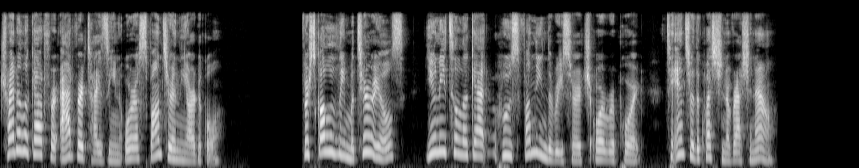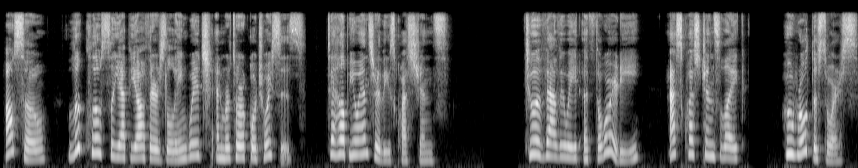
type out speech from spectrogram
Try to look out for advertising or a sponsor in the article. For scholarly materials, you need to look at who's funding the research or report to answer the question of rationale. Also, look closely at the author's language and rhetorical choices to help you answer these questions. To evaluate authority, ask questions like Who wrote the source?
